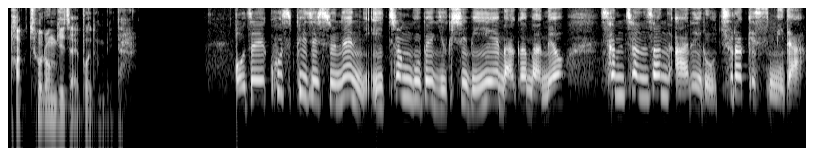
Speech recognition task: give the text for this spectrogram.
박초롱 기자의 보도입니다. 어제 코스피 지수는 2,962에 마감하며 3천선 아래로 추락했습니다.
